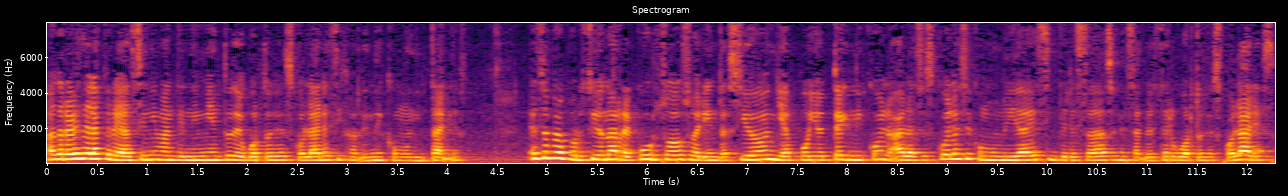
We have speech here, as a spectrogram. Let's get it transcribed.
a través de la creación y mantenimiento de huertos escolares y jardines comunitarios. Esto proporciona recursos, orientación y apoyo técnico a las escuelas y comunidades interesadas en establecer huertos escolares.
